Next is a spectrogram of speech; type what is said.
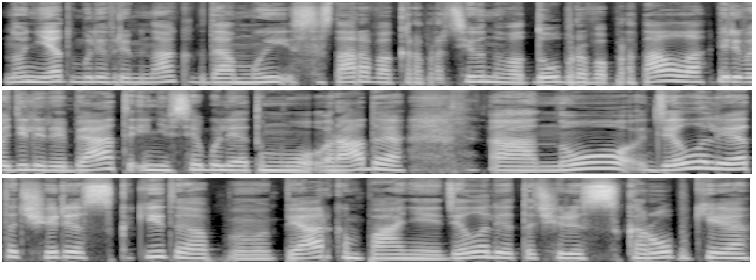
но нет, были времена, когда мы со старого корпоративного доброго портала переводили ребят, и не все были этому рады, но делали это через какие-то пиар-компании, делали это через коробки,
